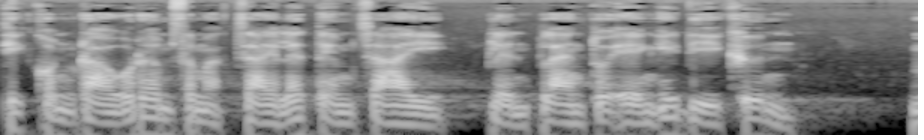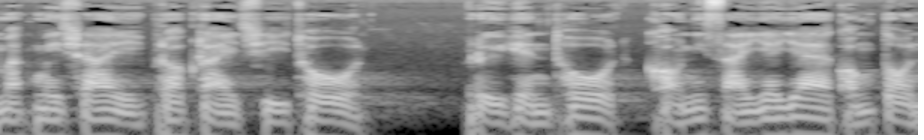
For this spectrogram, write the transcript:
ที่คนเราเริ่มสมัครใจและเต็มใจ เปลี่ยนแปลงตัวเองให้ดีขึ้น มักไม่ใช่เพราะใครชี้โทษ หรือเห็นโทษของนิสัยแย่ๆของตน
